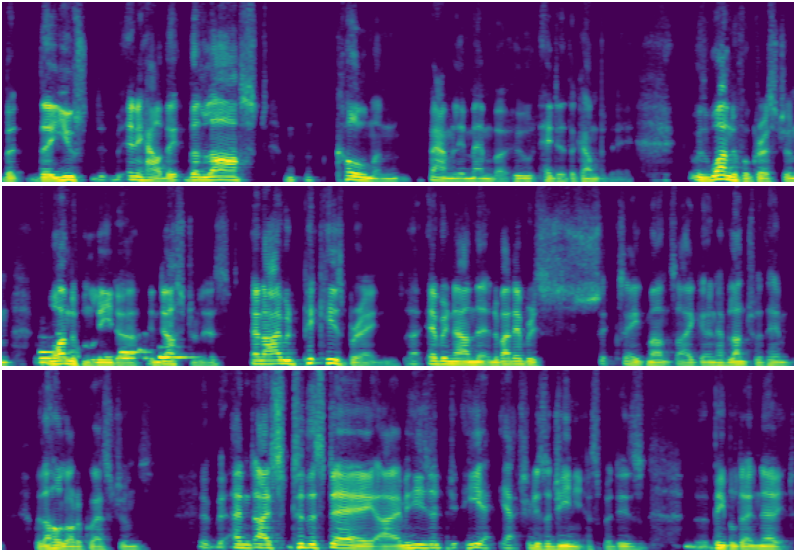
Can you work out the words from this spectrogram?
but they used anyhow, the, the last Colman family member who headed the company was wonderful Christian, wonderful leader, industrialist, and I would pick his brains uh, every now and then. About every six, eight months, I go and have lunch with him with a whole lot of questions. And I, to this day, I mean, he's a, he actually is a genius, but his people don't know it.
